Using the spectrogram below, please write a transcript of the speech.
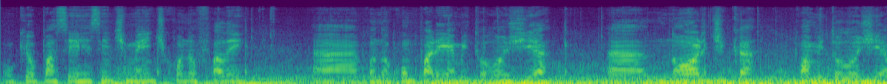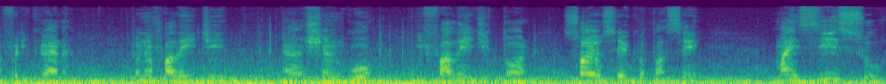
o que eu passei recentemente quando eu falei, uh, quando eu comparei a mitologia uh, nórdica com a mitologia africana. Quando eu falei de uh, Xangô e falei de Thor, só eu sei o que eu passei. Mas isso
